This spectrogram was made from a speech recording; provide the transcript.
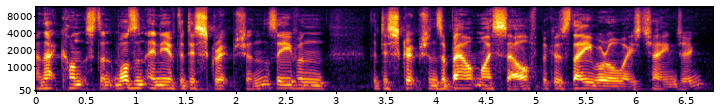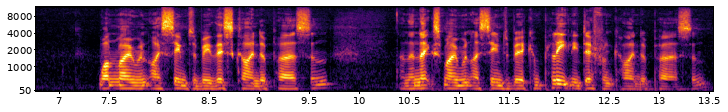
And that constant wasn't any of the descriptions, even the descriptions about myself, because they were always changing. One moment I seemed to be this kind of person, and the next moment I seemed to be a completely different kind of person.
